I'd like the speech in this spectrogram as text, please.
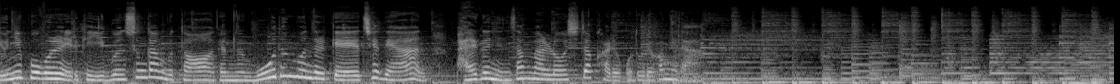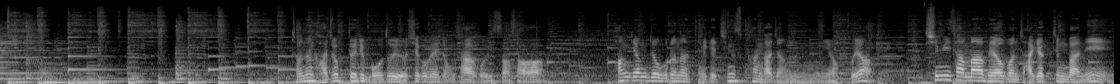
유니폼을 이렇게 입은 순간부터 뵙는 모든 분들께 최대한 밝은 인사말로 시작하려고 노력합니다. 저는 가족들이 모두 요식업에 종사하고 있어서 환경적으로는 되게 친숙한 과정이었고요. 취미 삼아 배워본 자격증반이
